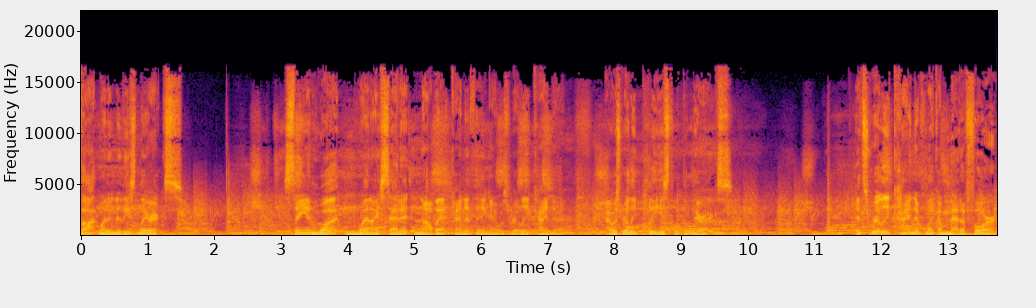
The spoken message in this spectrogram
Thought went into these lyrics. Saying what and when I said it and all that kind of thing. I was really kind of I was really pleased with the lyrics. It's really kind of like a metaphor,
